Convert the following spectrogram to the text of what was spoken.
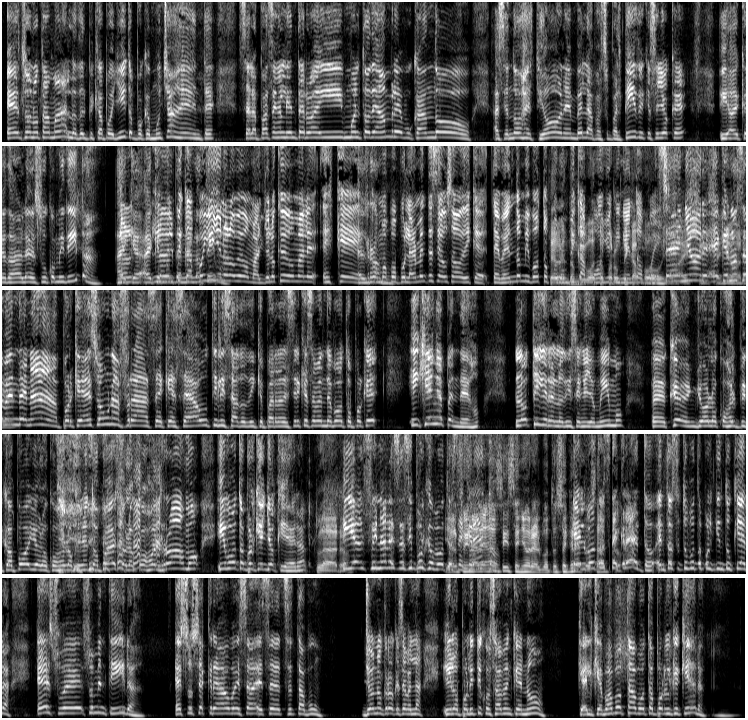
Eso no está mal, lo del picapollito, porque mucha gente se la pasa en el día entero ahí muerto de hambre, buscando, haciendo gestiones, ¿verdad? Para su partido y qué sé yo qué. Y hay que darle su comidita. Hay Lo- que, hay que lo del picapollo yo no lo veo mal. Yo lo que veo mal es, que, como popularmente se ha usado, de que te vendo mi voto Te por un picapollo un 500 picapollo. pesos. Ay, Señores, sí, es que no se señores. vende nada, porque eso es una frase que se ha utilizado de que para decir que se vende voto, porque ¿y quién es pendejo? Los tigres lo dicen ellos mismos, eh, ¿quién? Yo le cojo el picapollo, lo cojo los 500 pesos, le cojo el romo y voto por quien yo quiera. Claro. Y al final es así porque el voto Y final secreto. es así, señora, el voto es secreto. el voto exacto. es secreto. Entonces tú votas por quien tú quieras. Eso es, eso es mentira. Eso se ha creado esa, ese, ese tabú. Yo no creo que sea verdad. Y los políticos saben que no. Que el que va a votar, vota por el que quiera.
